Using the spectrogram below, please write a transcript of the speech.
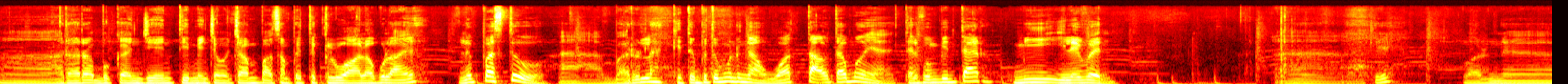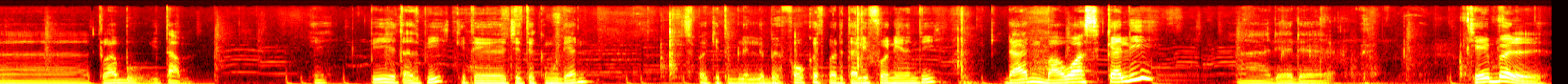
Ha, harap-harap bukan JNT main campak-campak sampai terkeluar lah pula eh Lepas tu, ha, barulah kita bertemu dengan watak utamanya, telefon pintar Mi 11. Ha, okay. Warna kelabu, hitam. Okay. Tapi tak tepi, kita cerita kemudian. Supaya kita boleh lebih fokus pada telefon ni nanti. Dan bawah sekali, ha, dia ada kabel.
